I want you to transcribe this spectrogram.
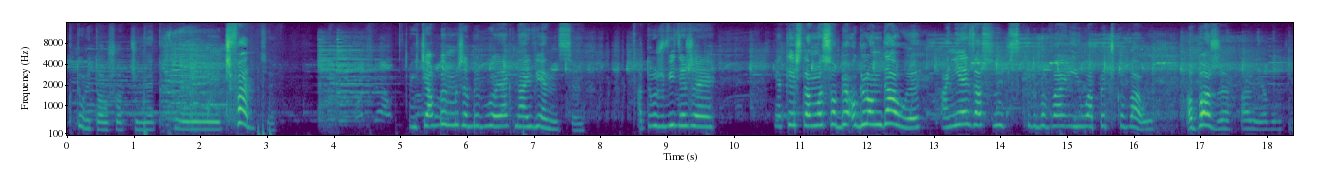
Który to już odcinek? Yy, czwarty. I chciałbym, żeby było jak najwięcej. A tu już widzę, że jakieś tam osoby oglądały, a nie zasubskrybowały i łapeczkowały. O Boże, ale ja głupi.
